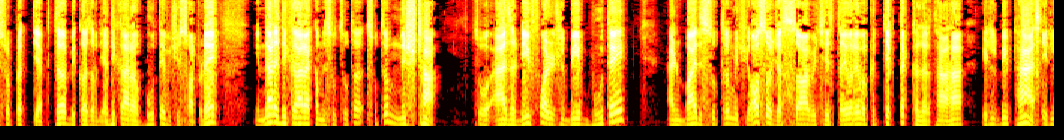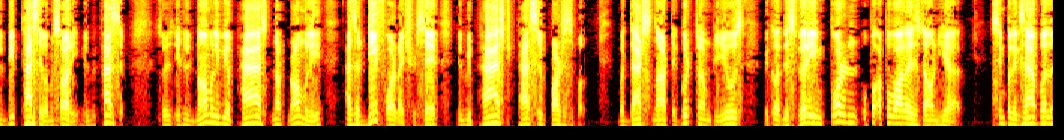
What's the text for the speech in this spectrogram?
pratyakta because of the adhikara of bhute which we saw today. In that adhikara comes the sutra, sutram nishtha. So as a default it will be bhute. And by the sutram which we also just saw which is tayoreva krityakta kalarthaha it will be past it will be passive i'm sorry it will be passive. So it will normally be a past not normally as a default i should say it will be past passive participle. But that's not a good term to use because this very important apavada is down here. Simple example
